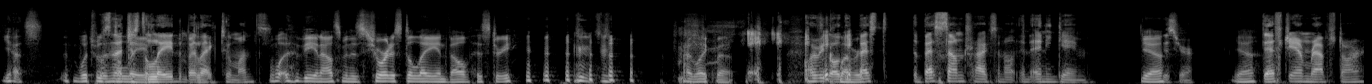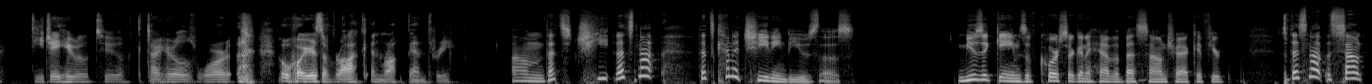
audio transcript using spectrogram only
yes, which was Wasn't that just delayed. delayed by like two months? What- the announcement is shortest delay in Valve history. I like that. Here we go. The best the best soundtracks in, all- in any game Yeah. this year. Yeah. Def Jam Rap Star, DJ Hero 2, Guitar Heroes War Warriors of Rock, and Rock Band 3. Um, that's cheat. That's not. That's kind of cheating to use those. Music games, of course, are going to have a best soundtrack if you're, but that's not the sound.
